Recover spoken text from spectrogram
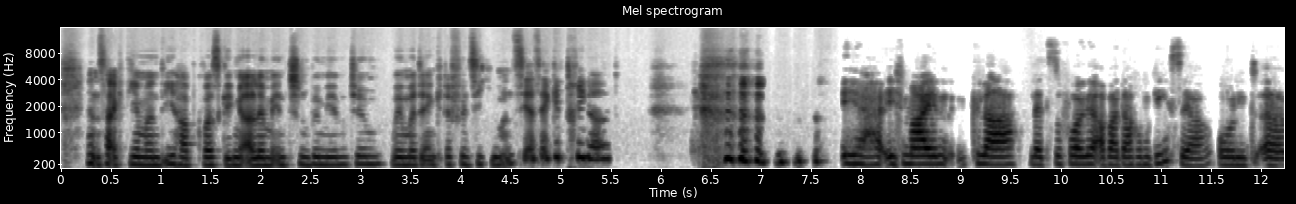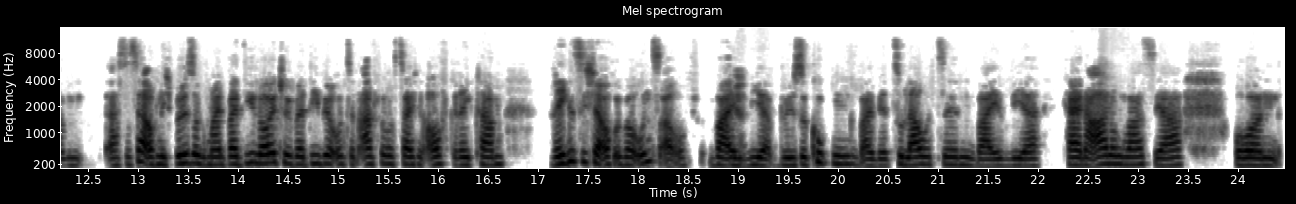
dann sagt jemand, ich hab was gegen alle Menschen bei mir im Gym, wo ich mir denke, da fühlt sich jemand sehr, sehr getriggert. ja, ich meine, klar, letzte Folge, aber darum ging es ja. Und ähm, das ist ja auch nicht böse gemeint, weil die Leute, über die wir uns in Anführungszeichen aufgeregt haben, regen sich ja auch über uns auf, weil ja. wir böse gucken, weil wir zu laut sind, weil wir keine Ahnung was, ja. Und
